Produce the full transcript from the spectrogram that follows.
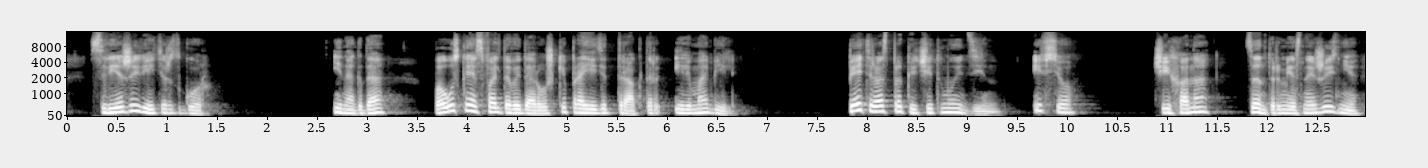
– свежий ветер с гор. Иногда по узкой асфальтовой дорожке проедет трактор или мобиль. Пять раз прокричит Муэдзин. И все. Чайхана, центр местной жизни,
